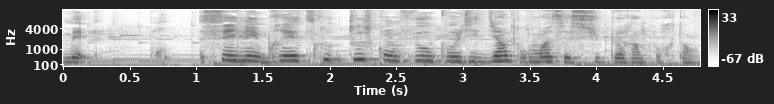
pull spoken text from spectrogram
mais célébrer tout ce qu'on fait au quotidien, pour moi, c'est super important.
